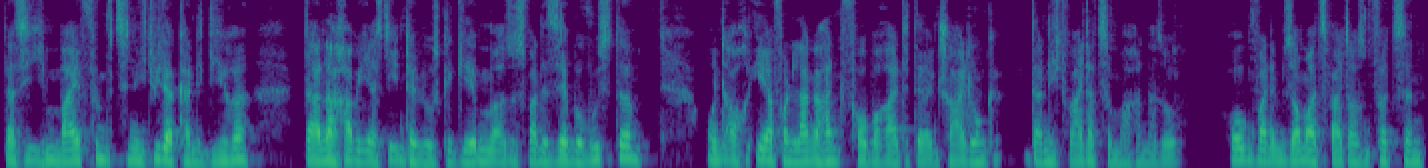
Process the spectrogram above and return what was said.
dass ich im Mai 15 nicht wieder kandidiere. Danach habe ich erst die Interviews gegeben. Also es war eine sehr bewusste und auch eher von langer Hand vorbereitete Entscheidung, da nicht weiterzumachen. Also irgendwann im Sommer 2014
